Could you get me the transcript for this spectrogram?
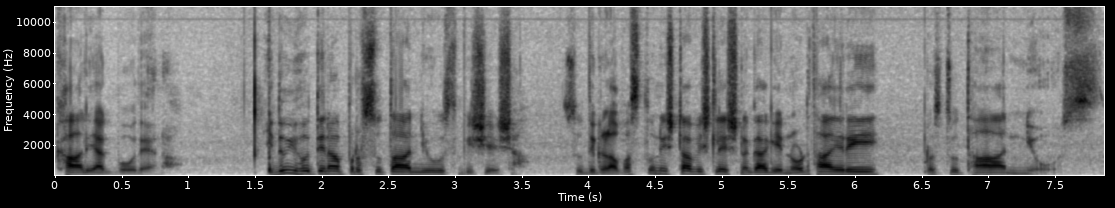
ಖಾಲಿಯಾಗಬಹುದೇನೋ. ಇದು ಇವತ್ತಿನ ಪ್ರಸ್ತುತ ನ್ಯೂಸ್ ವಿಶೇಷ. ಸುದ್ದಿಗಳ ವಸ್ತುನಿಷ್ಠ ವಿಶ್ಲೇಷಣೆಗಾಗಿ ನೋಡ್ತಾ ಇರಿ ಪ್ರಸ್ತುತ ನ್ಯೂಸ್.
